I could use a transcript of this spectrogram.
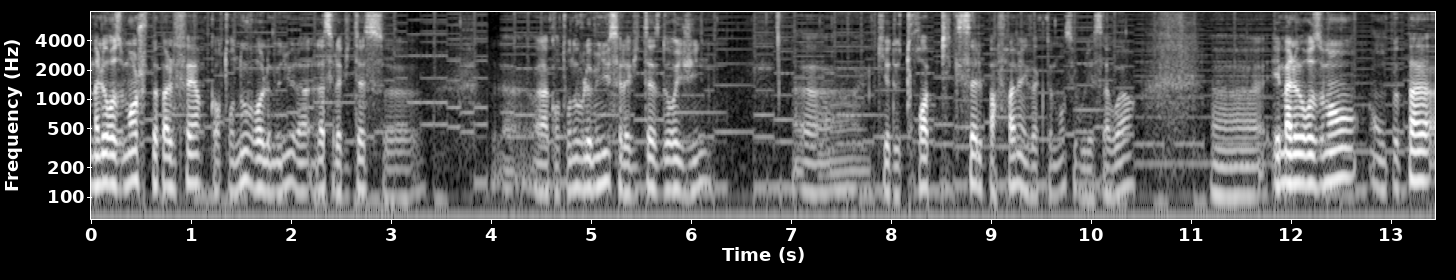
malheureusement, je peux pas le faire quand on ouvre le menu. Là, c'est la vitesse... Euh, voilà, quand on ouvre le menu, c'est la vitesse d'origine, euh, qui est de 3 pixels par frame exactement, si vous voulez savoir. Euh, et malheureusement, on peut pas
